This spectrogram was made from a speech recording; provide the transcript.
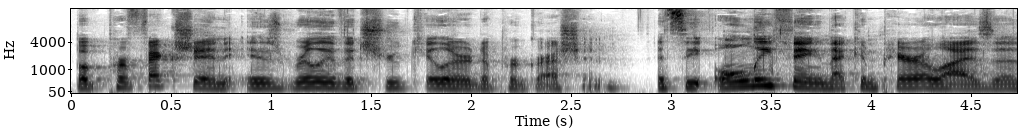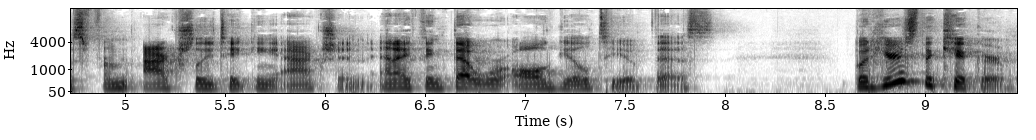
but perfection is really the true killer to progression. It's the only thing that can paralyze us from actually taking action. And I think that we're all guilty of this. But here's the kicker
